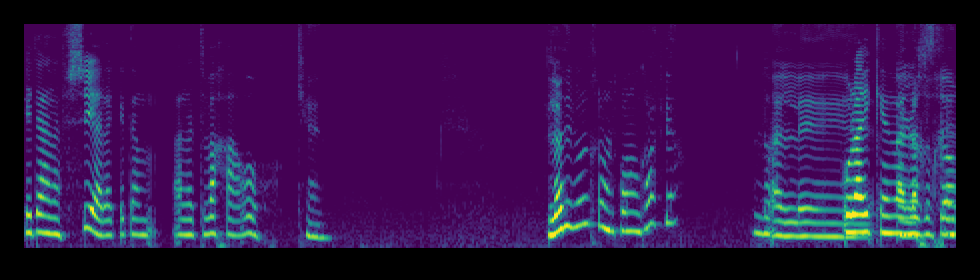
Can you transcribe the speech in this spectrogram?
הקטע הנפשי, על הקטע, על הטווח הארוך. כן. לא דיברו איתכם על פורנוגרפיה? לא. על, אה, אולי כן, ואני לא זוכרת.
